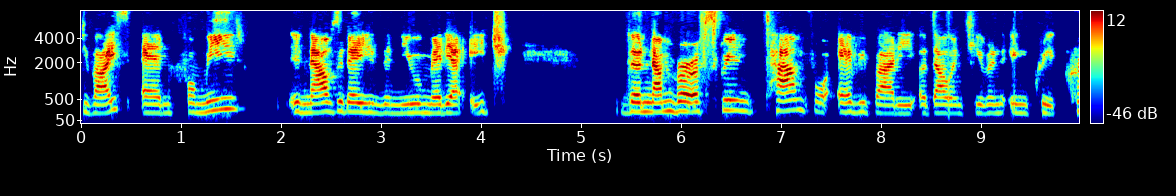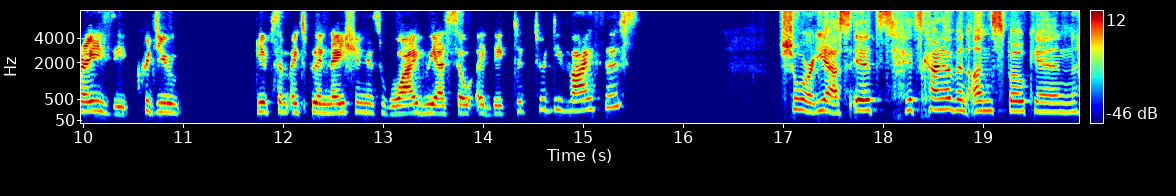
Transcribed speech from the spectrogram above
device. And for me, nowadays in the new media age, the number of screen time for everybody, adult and children, increase crazy. Could you give some explanation as why we are so addicted to devices? Sure. Yes, it's it's kind of an unspoken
